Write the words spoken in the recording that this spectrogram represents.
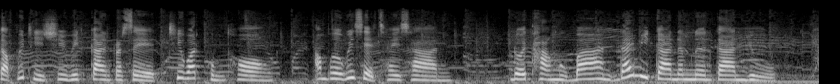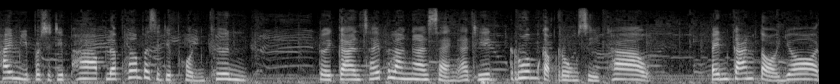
กับวิถีชีวิตการเกษตร ที่วัดขุมทองอำเภอวิเศษชัยชาญ โดยทางหมู่บ้านได้มีการดำเนินการอยู่ ให้มีประสิทธิภาพและเพิ่มประสิทธิผลขึ้น โดยการใช้พลังงานแสงอาทิตย์ร่วมกับโรงสีข้าว เป็นการต่อยอด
